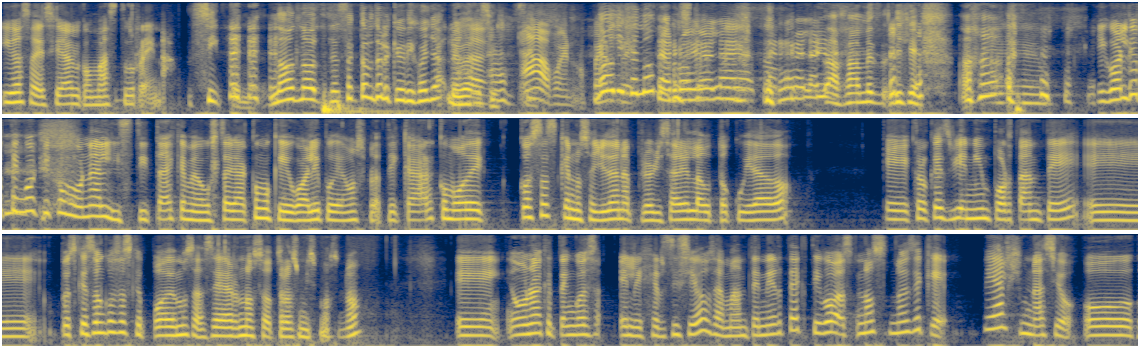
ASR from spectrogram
ibas a decir algo más tu reina. Sí, pues, no, no, exactamente lo que dijo ya. Ah, bueno. No, dije no. Te robé la, te Ajá, me, dije, ajá. Eh, igual yo tengo aquí como una listita que me gustaría como que igual y podíamos platicar, como de cosas que nos ayudan a priorizar el autocuidado. que creo que es bien importante, eh, pues que son cosas que podemos hacer nosotros mismos, ¿no? Eh, una que tengo es el ejercicio, o sea, mantenerte activo. No, no es de que ve al gimnasio o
